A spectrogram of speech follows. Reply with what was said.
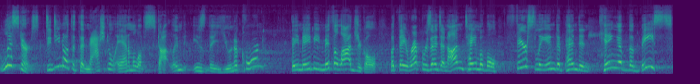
Listeners, did you know that the national animal of Scotland is the unicorn? They may be mythological, but they represent an untamable, fiercely independent king of the beasts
